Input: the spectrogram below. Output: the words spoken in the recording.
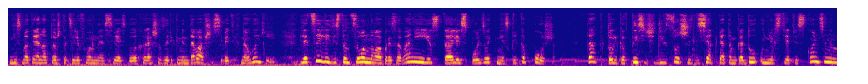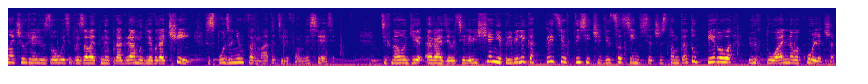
Несмотря на то, что телефонная связь была хорошо зарекомендовавшей себя технологией, для целей дистанционного образования ее стали использовать несколько позже. Так, только в 1965 году Университет Висконсина начал реализовывать образовательную программу для врачей с использованием формата телефонной связи. Технологии радиотелевещания привели к открытию в 1976 году первого виртуального колледжа,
